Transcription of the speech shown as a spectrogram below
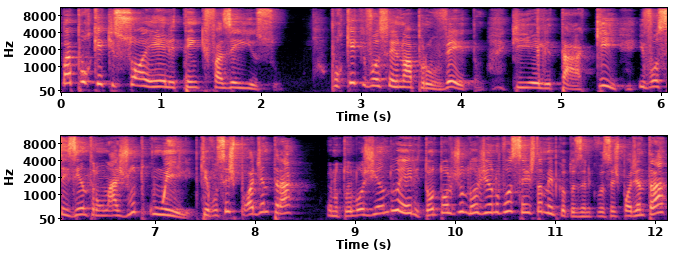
Mas por que, que só ele tem que fazer isso? Por que, que vocês não aproveitam que ele está aqui e vocês entram lá junto com ele? Porque vocês podem entrar. Eu não estou elogiando ele, então eu estou elogiando vocês também, porque eu estou dizendo que vocês podem entrar.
